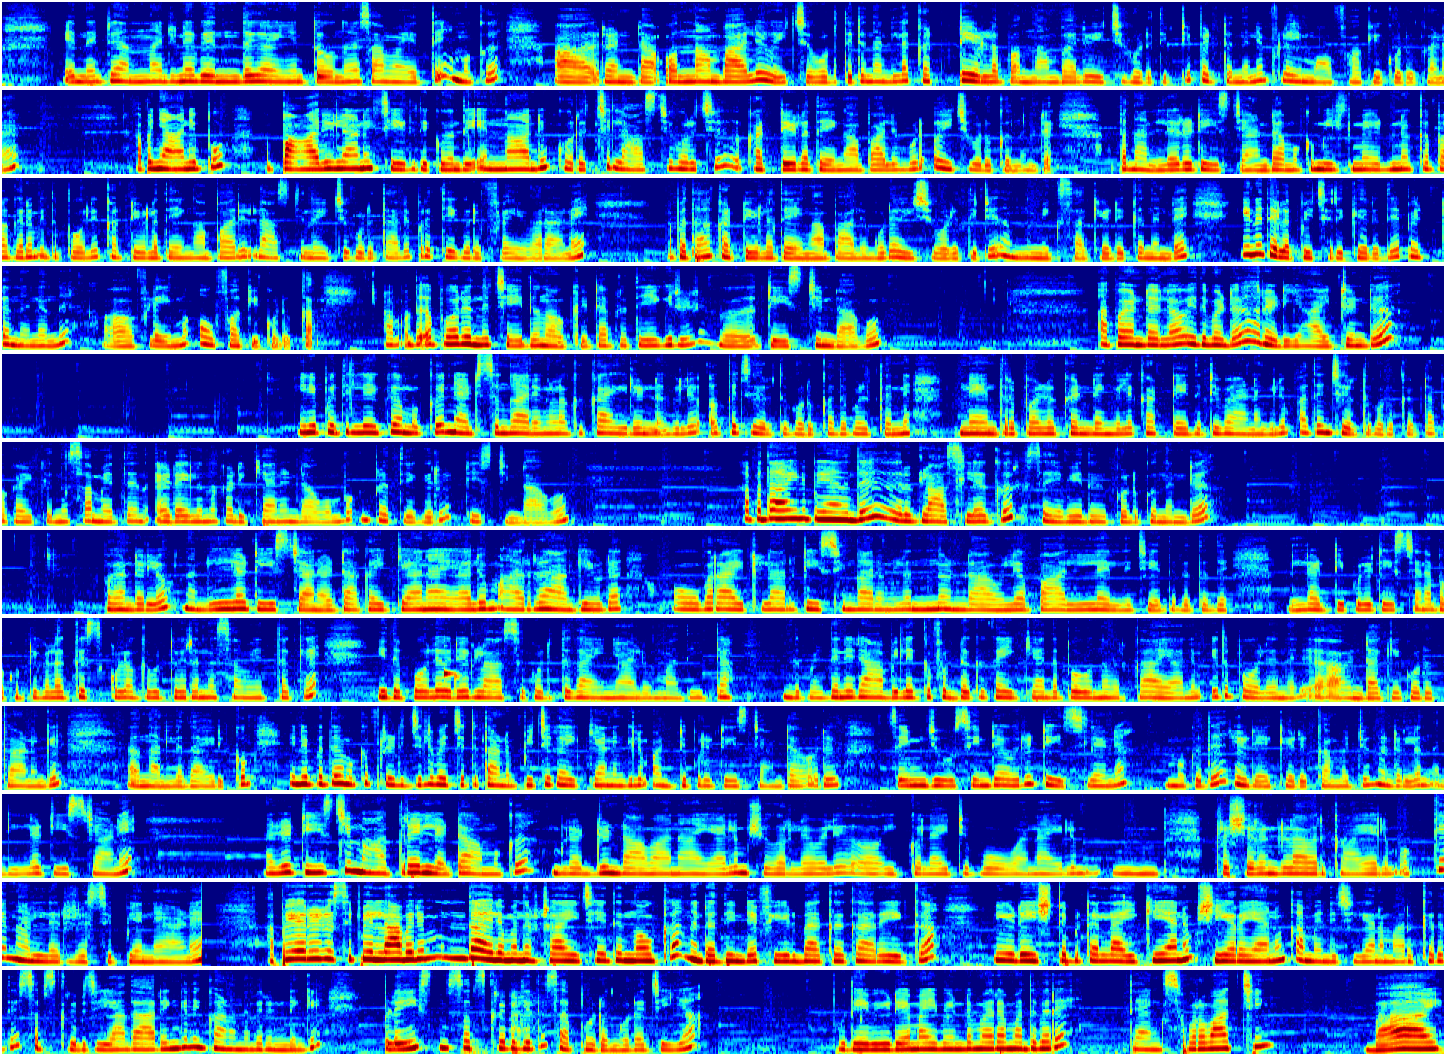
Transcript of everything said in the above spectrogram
എന്നിട്ട് നന്നായിട്ട് വെന്ത് കഴിഞ്ഞ് തോന്നുന്ന സമയത്ത് നമുക്ക് രണ്ടാം ഒന്നാം പാൽ ഒഴിച്ച് കൊടുത്തിട്ട് നല്ല കട്ടിയുള്ള ഒന്നാം പാൽ ഒഴിച്ച് കൊടുത്തിട്ട് പെട്ടെന്ന് തന്നെ ഫ്ലെയിം ഓഫാക്കി കൊടുക്കണേ. അപ്പോൾ ഞാനിപ്പോൾ പാലിലാണ് ചെയ്തിരിക്കുന്നത്. എന്നാലും കുറച്ച് ലാസ്റ്റ് കുറച്ച് കട്ടിയുള്ള തേങ്ങാപ്പാലും കൂടി ഒഴിച്ച് കൊടുക്കുന്നുണ്ട്. അപ്പോൾ നല്ലൊരു ടേസ്റ്റാണ് നമുക്ക് മിൽക്ക് മെയ്ഡിനൊക്കെ പകരം ഇതുപോലെ കട്ടിയുള്ള തേങ്ങാപ്പാൽ ലാസ്റ്റിൽ നിന്ന് ഒഴിച്ച് കൊടുത്താൽ പ്രത്യേക ഒരു ഫ്ലേവറാണ് അപ്പോൾ അതാ കട്ടിയുള്ള തേങ്ങാപ്പാലും കൂടെ ഒഴിച്ച് കൊടുത്തിട്ട് ഒന്ന് മിക്സാക്കി എടുക്കുന്നുണ്ട്. ഇനി തിളപ്പിച്ചെടുക്കരുത്. പെട്ടെന്ന് തന്നെ ഒന്ന് ഫ്ലെയിം ഓഫാക്കി കൊടുക്കുക. അതുപോലെ ഒന്ന് ചെയ്ത് നോക്കിയിട്ട് പ്രത്യേക ഒരു ടേസ്റ്റ് ഉണ്ടാകും. അപ്പോൾ ഉണ്ടല്ലോ ഇതിവിടെ റെഡി ആയിട്ടുണ്ട്. ഇനിയിപ്പോൾ ഇതിലേക്ക് നമുക്ക് നട്ട്സും കാര്യങ്ങളൊക്കെ കയ്യിലുണ്ടെങ്കിൽ ഒക്കെ ചേർത്ത് കൊടുക്കുക. അതുപോലെ തന്നെ നേന്ത്രപ്പഴമൊക്കെ ഉണ്ടെങ്കിൽ കട്ട് ചെയ്തിട്ട് വേണമെങ്കിലും അതും ചേർത്ത് കൊടുക്കട്ടെ അപ്പോൾ കഴിക്കുന്ന സമയത്ത് ഇടയിലൊന്ന് കടിക്കാനുണ്ടാകുമ്പോൾ പ്രത്യേക ഒരു ടേസ്റ്റ് ഉണ്ടാകും. അപ്പോൾ അതാ ഇനിയിപ്പോൾ ഞാനിത് ഒരു ഗ്ലാസ്സിലേക്ക് സേവ് ചെയ്ത് കൊടുക്കുന്നുണ്ട്. അപ്പോൾ കണ്ടല്ലോ നല്ല ടേസ്റ്റാണ് കേട്ടോ. കഴിക്കാനായാലും ആ റാഗിയുടെ ഓവറായിട്ടുള്ള ഒരു ടേസ്റ്റും കാര്യങ്ങളൊന്നും ഉണ്ടാവില്ല. അപ്പോൾ അല്ലല്ലേ ചെയ്തെടുത്തത്. നല്ല അടിപൊളി ടേസ്റ്റാണ് അപ്പോൾ കുട്ടികളൊക്കെ സ്കൂളൊക്കെ വിട്ട് വരുന്ന സമയത്തൊക്കെ ഇതുപോലെ ഒരു ഗ്ലാസ് കൊടുത്ത് കഴിഞ്ഞാലും മതിട്ടാ ഇതുപോലെ തന്നെ രാവിലെയൊക്കെ ഫുഡൊക്കെ കഴിക്കാതെ പോകുന്നവർക്കായാലും ഇതുപോലെ ഉണ്ടാക്കി കൊടുക്കുകയാണെങ്കിൽ നല്ലതായിരിക്കും. ഇനിയിപ്പോൾ നമുക്ക് ഫ്രിഡ്ജിൽ വെച്ചിട്ട് തണുപ്പിച്ച് കഴിക്കുകയാണെങ്കിലും അടിപൊളി ടേസ്റ്റാണ് കേട്ടോ ഒരു സെയിം ജ്യൂസിന്റെ ഒരു ടേസ്റ്റിലാണ് നമുക്കിത് റെഡിയാക്കി എടുക്കാൻ പറ്റും. കണ്ടല്ലോ? നല്ല ടേസ്റ്റാണ് നല്ല ടേസ്റ്റ് മാത്രമല്ല കേട്ടോ നമുക്ക് ബ്ലഡ് ഉണ്ടാവാനായാലും ഷുഗർ ലെവൽ ഈക്വലായിട്ട് പോകാനായാലും പ്രഷർ ഉള്ളവർക്കായാലും ഒക്കെ നല്ലൊരു റെസിപ്പി തന്നെയാണ്. അപ്പോൾ ഈ ഒരു റെസിപ്പി എല്ലാവരും എന്തായാലും ഒന്ന് ട്രൈ ചെയ്ത് നോക്കുക എന്നിട്ട് അതിന്റെ ഫീഡ്ബാക്കൊക്കെ അറിയിക്കുക. വീഡിയോ ഇഷ്ടപ്പെട്ട ലൈക്ക് ചെയ്യാനും ഷെയർ ചെയ്യാനും കമന്റ് ചെയ്യാനും മറക്കരുത്. സബ്സ്ക്രൈബ് ചെയ്യാതെ ആരെങ്കിലും കാണുന്നവരുണ്ടെങ്കിൽ പ്ലീസ് സബ്സ്ക്രൈബ് ചെയ്ത് സപ്പോർട്ടും കൂടെ ചെയ്യുക. പുതിയ വീഡിയോയുമായി വീണ്ടും വരാം അതുവരെ. Thanks for watching bye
